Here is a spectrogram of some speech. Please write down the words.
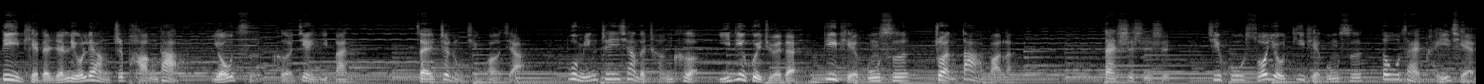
地铁的人流量之庞大，由此可见一斑。在这种情况下，不明真相的乘客一定会觉得地铁公司赚大发了。但事实是，几乎所有地铁公司都在赔钱，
